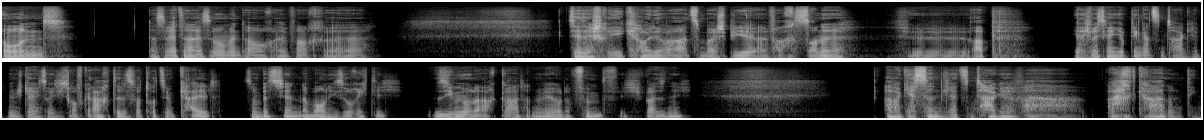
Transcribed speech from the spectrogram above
und das Wetter ist im Moment auch einfach äh, sehr, sehr schräg. Heute war zum Beispiel einfach Sonne äh, ab ja, ich weiß gar nicht, ob den ganzen Tag, ich habe nämlich gar nicht so richtig drauf geachtet. Es war trotzdem kalt, so ein bisschen, aber auch nicht so richtig. Sieben oder acht Grad hatten wir oder fünf, ich weiß nicht. Aber gestern, die letzten Tage, war acht Grad und den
